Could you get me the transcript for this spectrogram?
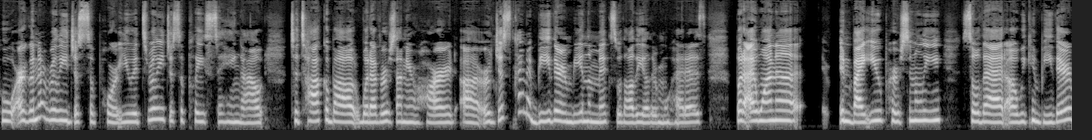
who are going to really just support you, it's really just a place to hang out, to talk about whatever's on your heart, uh, or just kind of be there and be in the mix with all the other mujeres. But I want to invite you personally so that uh, we can be there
